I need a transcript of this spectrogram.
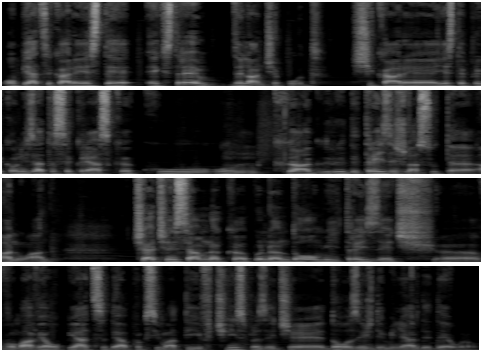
o piață care este extrem de la început și care este preconizată să crească cu un CAGR de 30% anual, ceea ce înseamnă că până în 2030 uh, vom avea o piață de aproximativ 15-20 de miliarde de euro.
